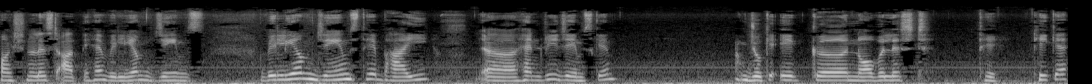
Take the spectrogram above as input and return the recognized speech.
फंक्शनलिस्ट आते हैं विलियम जेम्स। विलियम जेम्स थे भाई हेनरी जेम्स के जो कि एक नॉवलिस्ट थे ठीक है?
